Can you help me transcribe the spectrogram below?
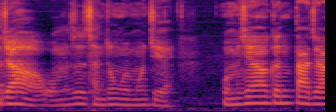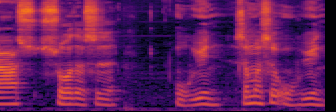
家好，我们是城中维摩姐。我们现在要跟大家说的是五运。什么是五运？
